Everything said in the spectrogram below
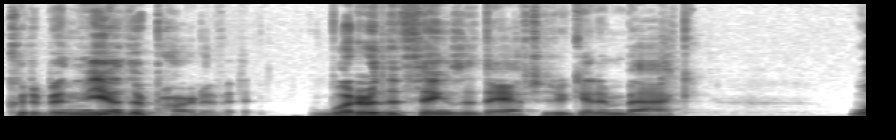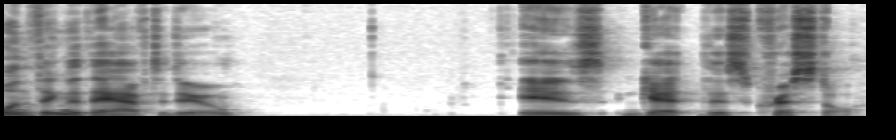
could have been the other part of it. What are the things that they have to do to get him back? one thing that they have to do is get this crystal.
